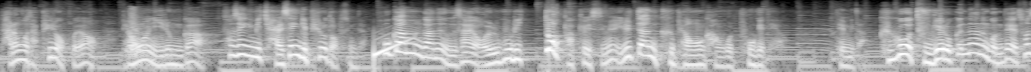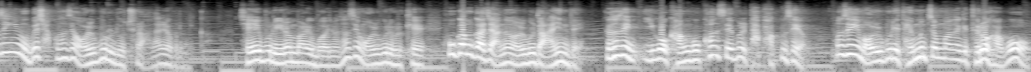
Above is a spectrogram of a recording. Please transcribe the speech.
다른 거 다 필요 없고요. 병원 이름과 선생님이 잘생길 필요도 없습니다. 호감 가는 의사의 얼굴이 똑 박혀 있으면 일단 그 병원 광고를 보게 돼요. 됩니다. 그거 두 개로 끝나는 건데 선생님은 왜 자꾸 선생님 얼굴을 노출 안 하려고 그럽니까? 제 입으로 이런 말이 뭐하지만 선생님 얼굴이 그렇게 호감 가지 않는 얼굴도 아닌데 그러니까 선생님 이거 광고 컨셉을 다 바꾸세요. 선생님 얼굴이 대문짝만하게 들어가고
